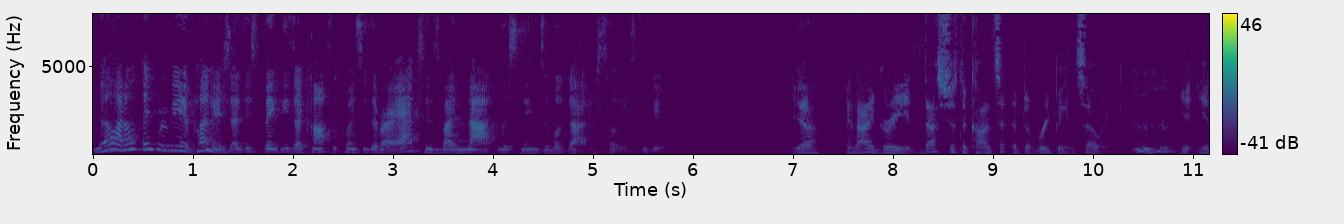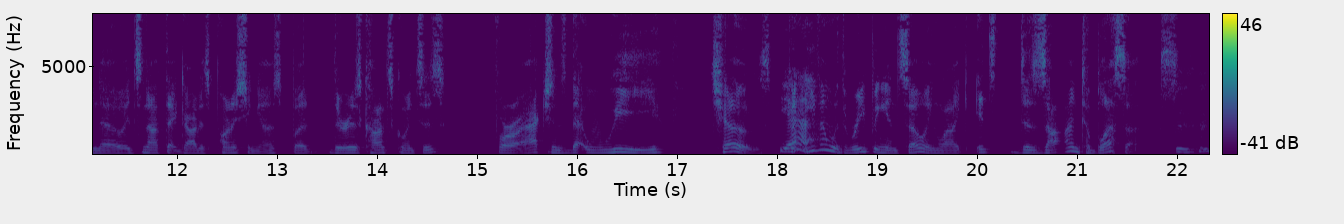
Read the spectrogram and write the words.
no, I don't think we're being punished. I just think these are consequences of our actions by not listening to what God has told us to do. Yeah, and I agree. That's just the concept of reaping and sowing. Mm-hmm. You, you know, it's not that God is punishing us, but there is consequences for our actions that we chose. Yeah. But even with reaping and sowing, like it's designed to bless us. Mm-hmm.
